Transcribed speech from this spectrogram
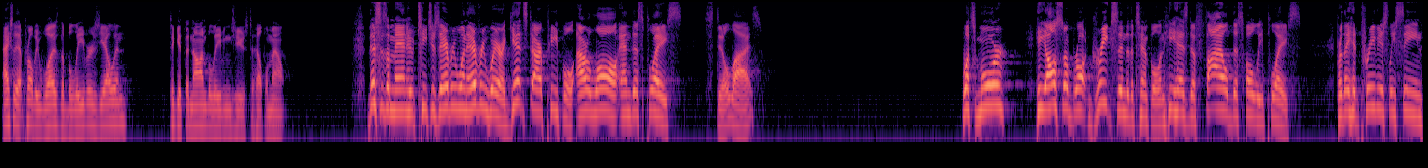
Actually, that probably was the believers yelling to get the non believing Jews to help them out. This is a man who teaches everyone everywhere against our people, our law, and this place. Still lies. What's more, he also brought Greeks into the temple, and he has defiled this holy place. For they had previously seen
